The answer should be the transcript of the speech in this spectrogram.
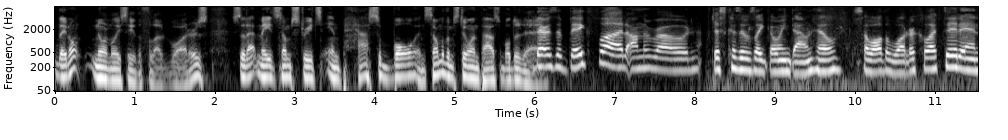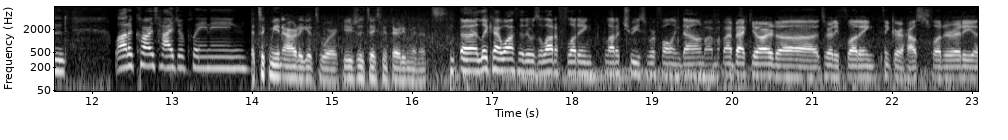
they don't normally see the flood waters. So that made some streets impassable and some of them still impassable today. There was a big flood on the road just because it was like going downhill. So all the water collected and a lot of cars hydroplaning. It took me an hour to get to work. It usually takes me 30 minutes. Uh, Lake Hiawatha, there was a lot of flooding. A lot of trees were falling down. My, my backyard, uh, it's already flooding. I think our house is flooded already.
